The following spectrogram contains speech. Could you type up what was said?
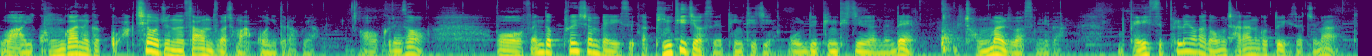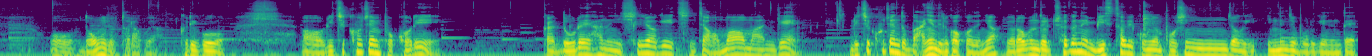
와 이 공간을 그 꽉 채워주는 사운드가 정말 압권이더라고요. 어 그래서 어 Fender Precision 베이스가 빈티지였어요. 빈티지 old 빈티지였는데 정말 좋았습니다. 뭐 베이스 플레이어가 너무 잘하는 것도 있었지만 오 너무 좋더라고요. 그리고 어, 리치 코젠 보컬이 그러니까 노래하는 실력이 진짜 어마어마한 게 리치 코젠도 많이 늙었거든요. 여러분들 최근에 미스터빅 공연 보신 적 있는지 모르겠는데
